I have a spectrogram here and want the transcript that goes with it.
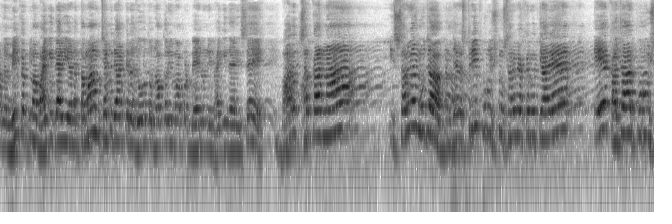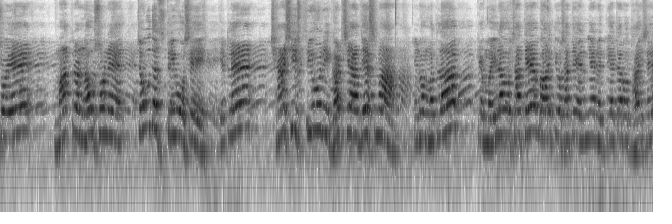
અને મિલકતમાં ભાગીદારી અને તમામ ક્ષેત્રે અત્યારે જુઓ તો નોકરીમાં પણ બહેનોની ભાગીદારી છે. ભારત સરકારના સર્વે મુજબ, જ્યારે સ્ત્રી પુરુષનું સર્વે કર્યું ત્યારે એક હજાર પુરુષોએ માત્ર નવસો ને ચૌદ સ્ત્રીઓ છે. એટલે છ્યાસી સ્ત્રીઓની ઘટ છે આ દેશમાં. એનો મતલબ કે મહિલાઓ સાથે, બાળકીઓ સાથે અન્યાય અત્યાચારો થાય છે.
